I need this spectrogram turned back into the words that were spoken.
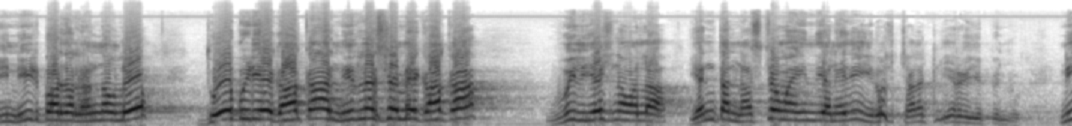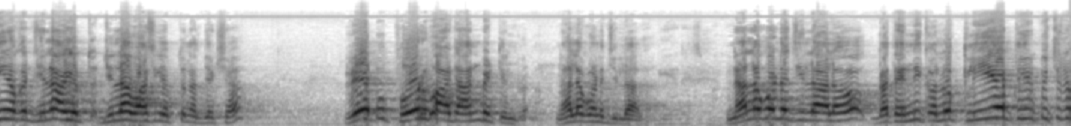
ఈ నీటిపారుదల రంగంలో దోపిడీయే కాక నిర్లక్ష్యమే కాక వీళ్ళు చేసిన వల్ల ఎంత నష్టం అయింది అనేది ఈరోజు చాలా క్లియర్గా చెప్పిండ్రు. నేను ఒక జిల్లా చెప్తు జిల్లా వాసికి చెప్తున్నా అధ్యక్ష. రేపు పోరుబాట అని పెట్టిండ్రు నల్లగొండ జిల్లాలో. నల్లగొండ జిల్లాలో గత ఎన్నికల్లో క్లియర్ తీర్పిచ్చిన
